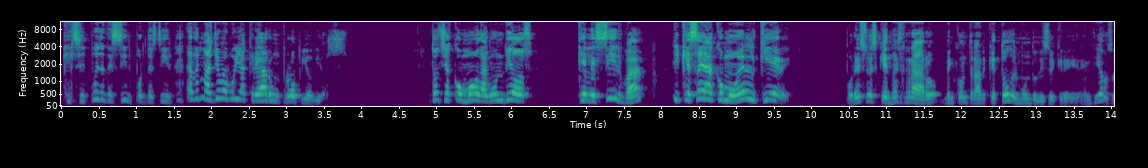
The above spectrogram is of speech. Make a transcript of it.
que se puede decir por decir. Además, yo me voy a crear un propio Dios. Entonces acomodan un Dios que le sirva y que sea como él quiere. Por eso es que no es raro encontrar que todo el mundo dice creer en Dios,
